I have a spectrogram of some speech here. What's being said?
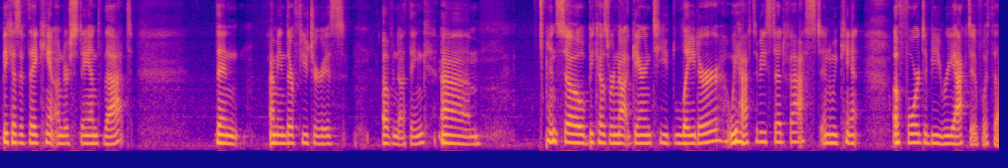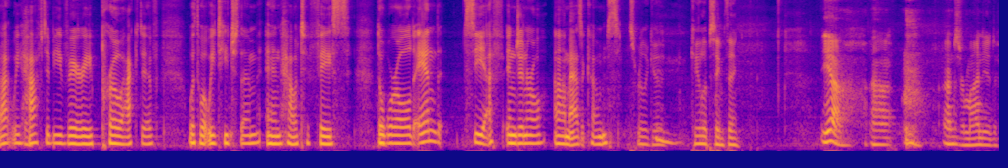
because if they can't understand that, then I mean their future is of nothing. Um, And so, because we're not guaranteed later, we have to be steadfast and we can't afford to be reactive with that. We have to be very proactive with what we teach them and how to face the world and CF in general um, as it comes. It's really good. Caleb, same thing. Yeah, uh, I'm just reminded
